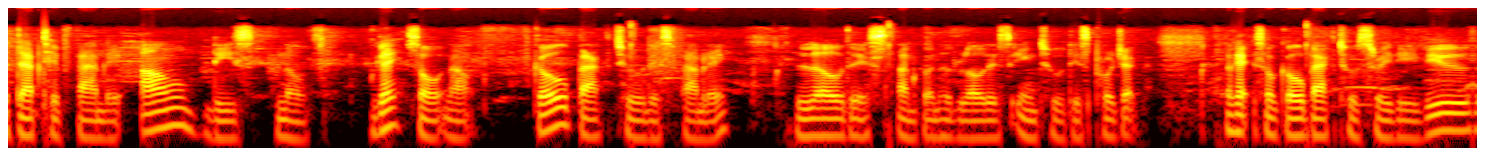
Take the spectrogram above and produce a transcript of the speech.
adaptive family on these nodes. Okay, so now go back to this family, load this. I'm going to load this into this project. Okay, so go back to 3D view.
